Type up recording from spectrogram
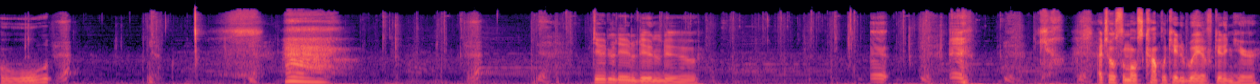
Whoop. Doodle doodle doodle doo. Eh, eh. I chose the most complicated way of getting here.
